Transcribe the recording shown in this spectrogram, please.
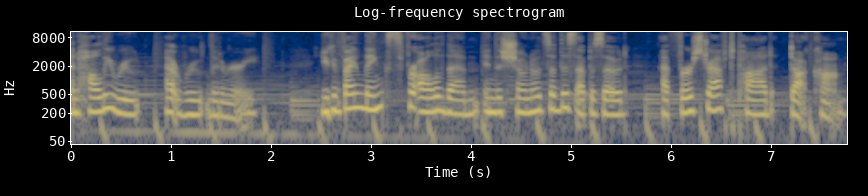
and Holly Root at Root Literary. You can find links for all of them in the show notes of this episode at firstdraftpod.com.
